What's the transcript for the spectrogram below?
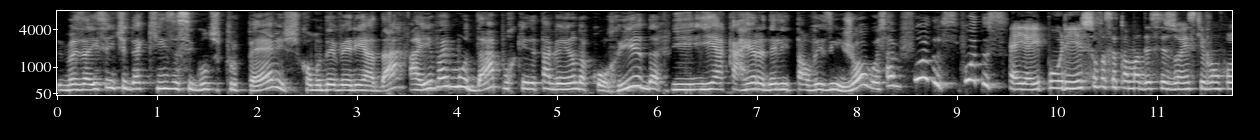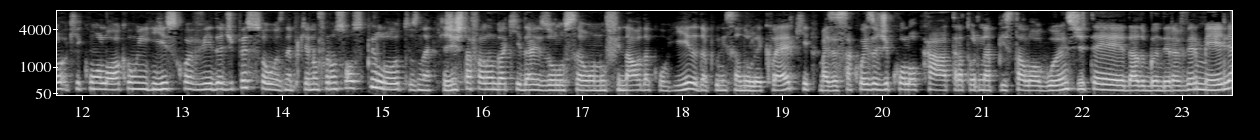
mas aí se a gente der 15 segundos pro Pérez, como deveria dar, aí vai mudar porque ele tá ganhando a corrida e, e a carreira dele talvez em jogo, sabe? Foda-se, foda-se. É, e aí por isso você toma decisões que vão que colocam em risco a vida de pessoas, né? Porque não foram só os pilotos, né? A gente tá falando aqui da resolução no final da corrida, da punição do Leclerc, mas essa coisa de colocar trator na pista logo antes de ter dado bandeira vermelha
